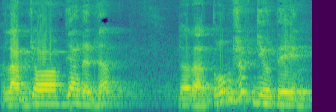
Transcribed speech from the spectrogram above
làm cho gia đình đó là, là tốn rất nhiều tiền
